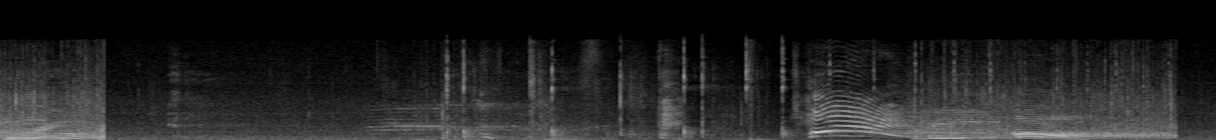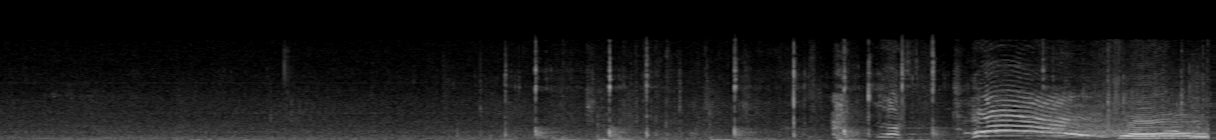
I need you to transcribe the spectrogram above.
Three. great two. Three all. Four.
